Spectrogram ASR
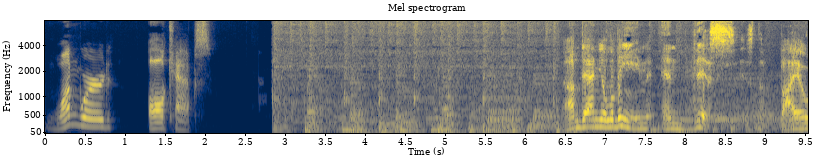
one word, all caps. I'm Daniel Levine, and this is the Bio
